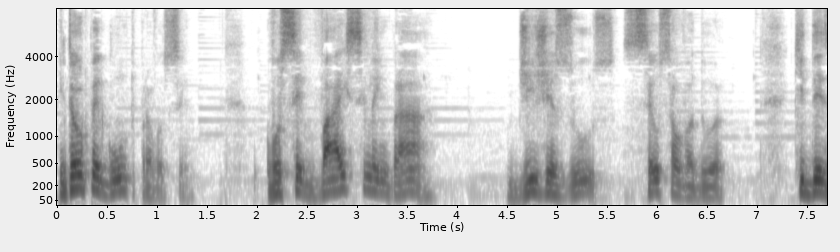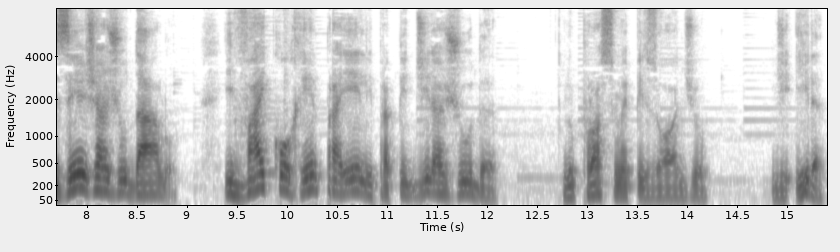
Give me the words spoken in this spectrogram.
Então eu pergunto para você: você vai se lembrar de Jesus, seu Salvador, que deseja ajudá-lo e vai correr para ele para pedir ajuda no próximo episódio de ira?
